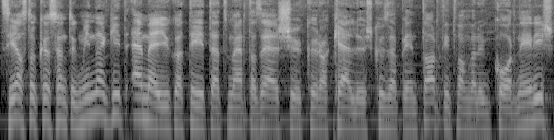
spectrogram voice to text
Sziasztok, köszöntünk mindenkit! Emeljük a tétet, mert az első kör a kellős közepén tart. Itt van velünk Kornél is,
